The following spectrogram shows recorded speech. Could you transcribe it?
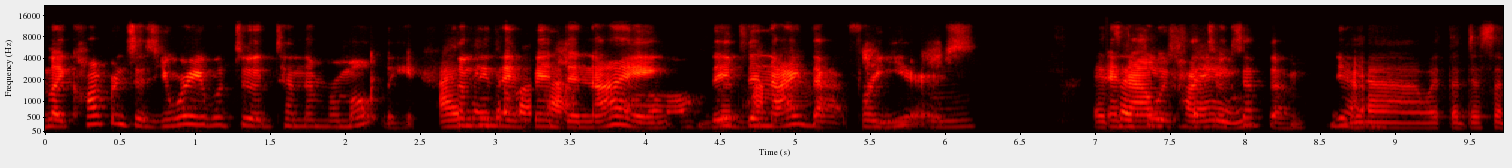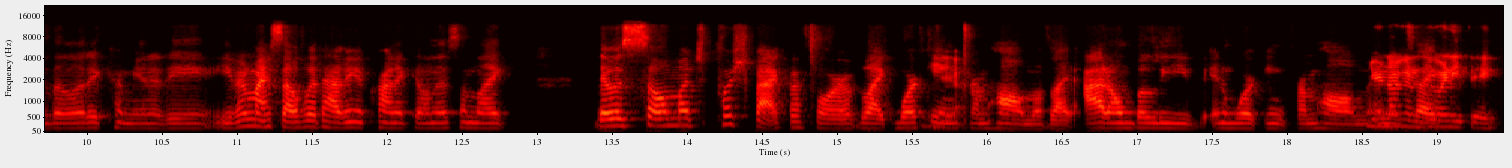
Like conferences, you were able to attend them remotely. I Something they've been denying. They've the denied that for mm-hmm. years. It's and now we've had thing. to accept them. Yeah. Yeah, with the disability community. Even myself with having a chronic illness, I'm like, there was so much pushback before of like working yeah. from home of like i don't believe in working from home. You're and not going like, to do anything.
